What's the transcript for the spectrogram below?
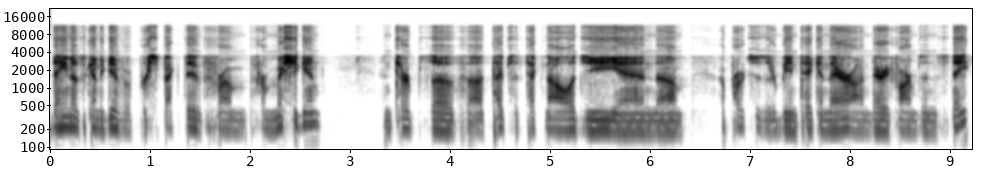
Dana is going to give a perspective from, from Michigan in terms of uh, types of technology and um, approaches that are being taken there on dairy farms in the state.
